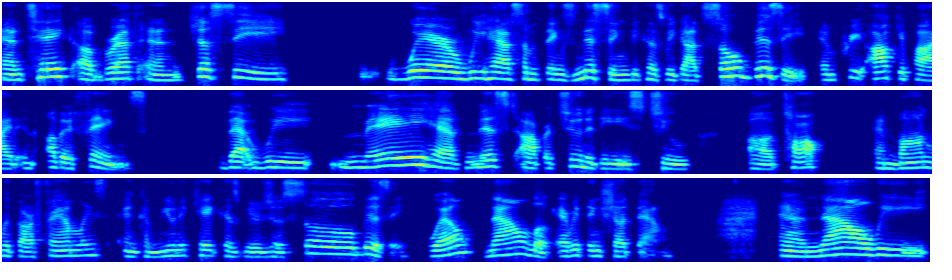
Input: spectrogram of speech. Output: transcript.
and take a breath and just see where we have some things missing because we got so busy and preoccupied in other things that we may have missed opportunities to uh, talk and bond with our families and communicate because we we're just so busy. Well, now look, everything shut down. And now we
